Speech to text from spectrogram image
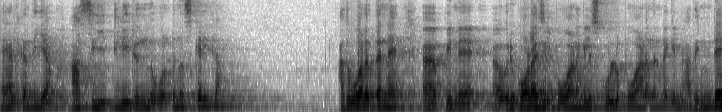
അയാൾക്ക് എന്ത് ചെയ്യാം? ആ സീറ്റിൽ ഇരുന്നു കൊണ്ട് നിസ്കരിക്കാം. അതുപോലെ തന്നെ പിന്നെ ഒരു കോളേജിൽ പോവുകയാണെങ്കിൽ സ്കൂളിൽ പോവുകയാണെന്നുണ്ടെങ്കിൽ അതിന്റെ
